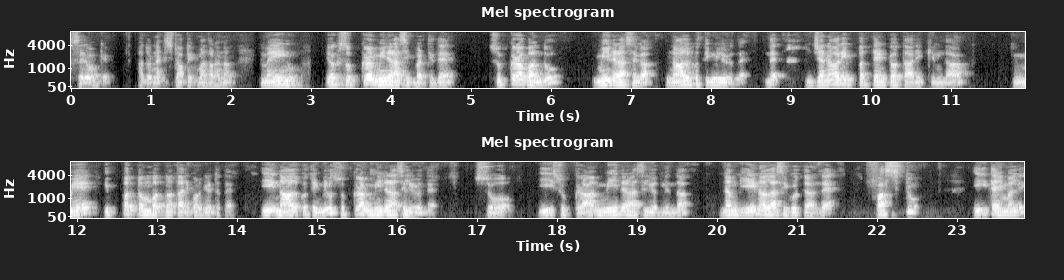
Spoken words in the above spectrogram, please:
ಸರಿ ಓಕೆ ಅದು ನೆಕ್ಸ್ಟ್ ಟಾಪಿಕ್ ಮಾತಾಡೋಣ. ಮೈನು ಇವಾಗ ಶುಕ್ರ ಮೀನ ರಾಶಿಗೆ ಬರ್ತಿದೆ. ಶುಕ್ರ ಬಂದು ಮೀನ ರಾಶಿಗ ನಾಲ್ಕು ತಿಂಗಳಿರುತ್ತೆ. ಅಂದ್ರೆ ಜನವರಿ ಇಪ್ಪತ್ತೆಂಟೋ ತಾರೀಕಿಂದ ಮೇ ಇಪ್ಪತ್ತೊಂಬತ್ತನೋ ತಾರೀಕು ಇರ್ತದೆ. ಈ ನಾಲ್ಕು ತಿಂಗಳು ಶುಕ್ರ ಮೀನ ರಾಶಿಲಿ ಇರುತ್ತೆ. ಸೊ ಈ ಶುಕ್ರ ಮೀನ ರಾಶಿಲಿ ಇರೋದ್ರಿಂದ ನಮ್ಗೆ ಏನೆಲ್ಲ ಸಿಗುತ್ತೆ ಅಂದ್ರೆ ಫಸ್ಟ್ ಈ ಟೈಮಲ್ಲಿ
